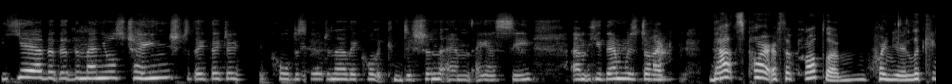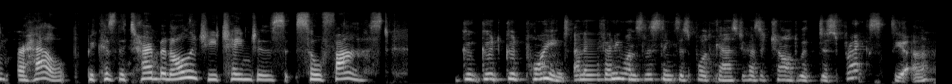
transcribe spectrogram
Yeah, the, the, the, manuals changed. They, they don't call disorder now, they call it condition, um, ASC. Um, he then was diagnosed. That's part of the problem when you're looking for help because the terminology changes so fast. Good, good, good point. And if anyone's listening to this podcast who has a child with dyspraxia,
